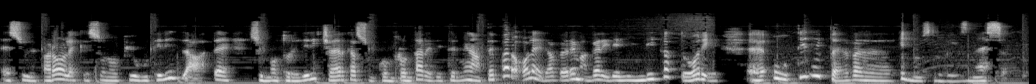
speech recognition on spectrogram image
eh, sulle parole che sono più utilizzate sul motore di ricerca, sul confrontare determinate parole ed avere magari degli indicatori eh, utili per eh, il nostro business.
